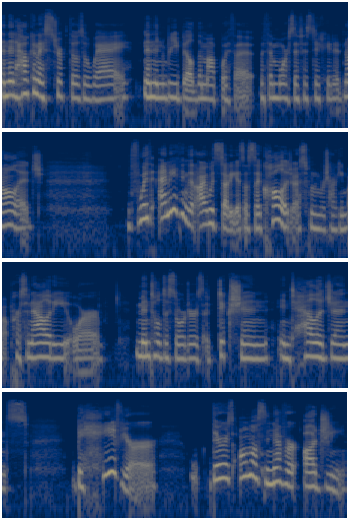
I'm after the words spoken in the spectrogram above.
and then how can i strip those away and then rebuild them up with a with a more sophisticated knowledge? With anything that i would study as a psychologist when we're talking about personality or mental disorders addiction intelligence behavior there is almost never a gene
